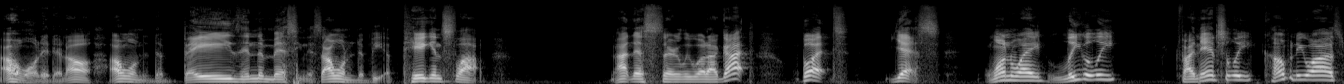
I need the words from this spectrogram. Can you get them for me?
I wanted it all. I wanted to bathe in the messiness. I wanted to be a pig in slop. Not necessarily what I got, but yes, one way, legally, financially, company wise,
